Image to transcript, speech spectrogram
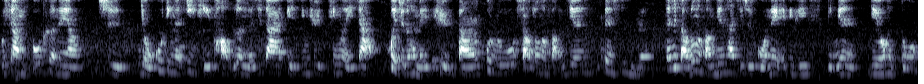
不像播客那样是有固定的议题讨论的。其实大家点进去听了一下，会觉得很没趣，反而不如小众的房间更吸引人。但是小众的房间，它其实国内 A P P 里面也有很多，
